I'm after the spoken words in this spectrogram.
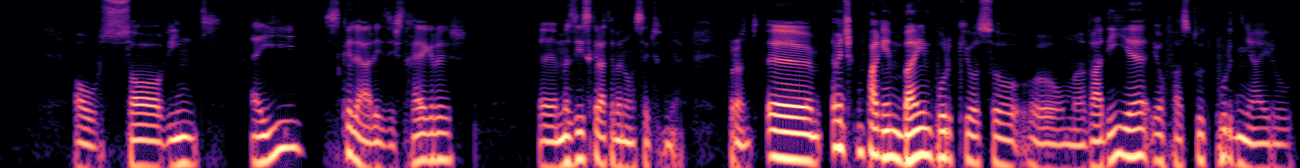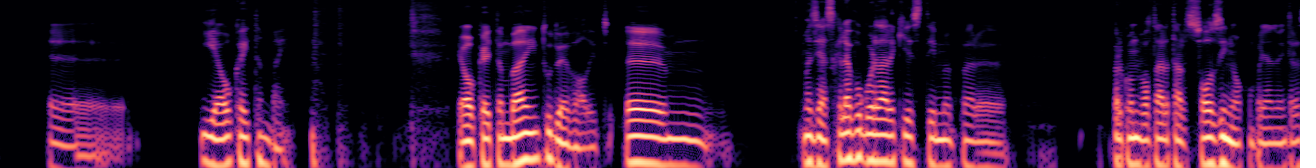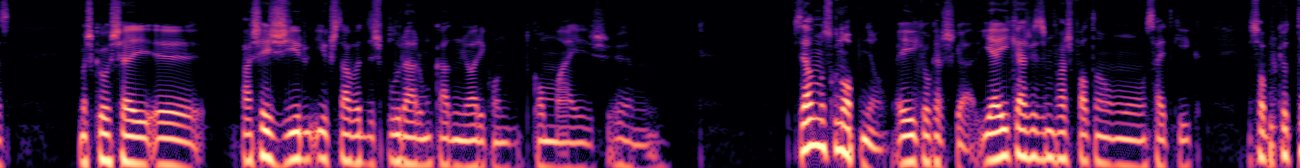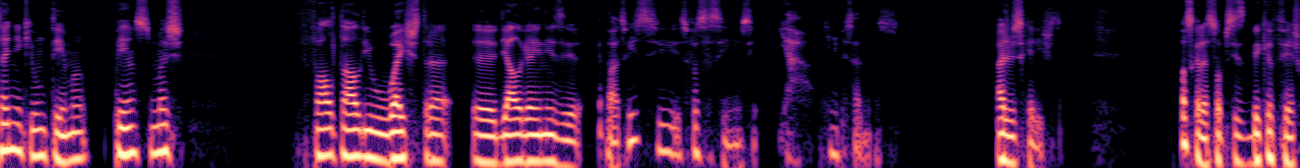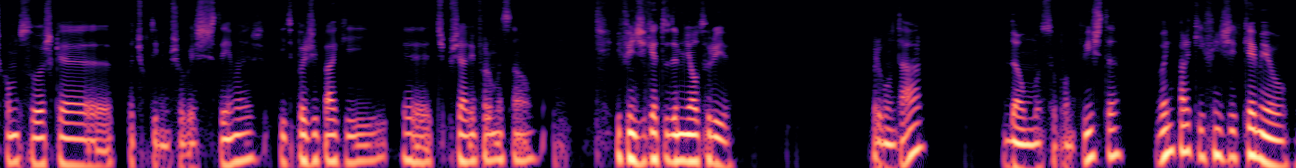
ou só 20, aí se calhar existem regras, uh, mas isso se calhar também não aceito o dinheiro. Pronto, uh, a menos que me paguem bem porque eu sou uma vadia, eu faço tudo por dinheiro. Uh, E é ok também. é ok também, tudo é válido. Um, mas é, se calhar vou guardar aqui esse tema para, para quando voltar a estar sozinho ou acompanhado, não interessa. Mas que eu achei, uh, achei giro e gostava de explorar um bocado melhor e com, com mais. Um, precisava de uma segunda opinião, é aí que eu quero chegar. E é aí que às vezes me faz falta um sidekick. É só porque eu tenho aqui um tema, penso, mas falta ali o extra uh, de alguém dizer: epá, tu isso se, se fosse assim? Eu assim, yeah, não tinha pensado nisso. Às vezes quero isto. Ou se calhar só preciso de beber cafés com pessoas que, para discutirmos sobre estes temas e depois vir para aqui uh, despejar informação e fingir que é tudo a minha autoria. Perguntar, dão-me o seu ponto de vista, venho para aqui fingir que é meu.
